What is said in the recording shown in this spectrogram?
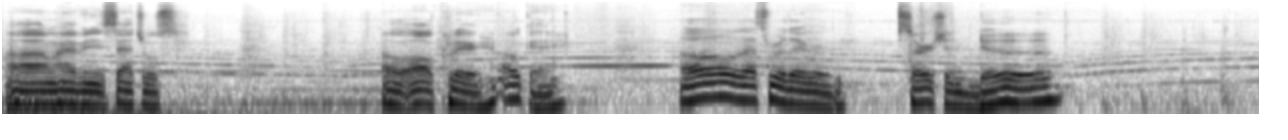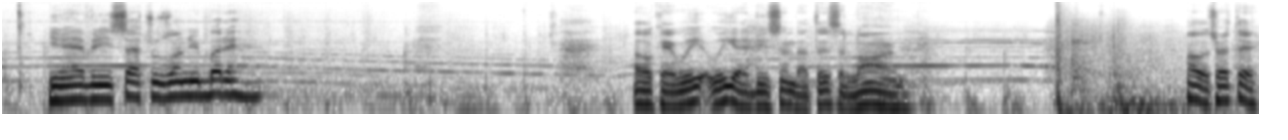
I don't have any satchels. Oh, all clear. Okay. Oh, that's where they were searching. Duh. You didn't have any satchels on you, buddy? Okay, we we gotta do something about this alarm. Oh, it's right there.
